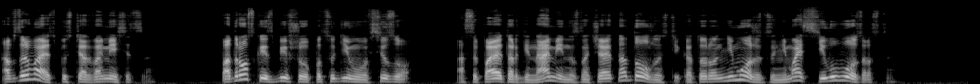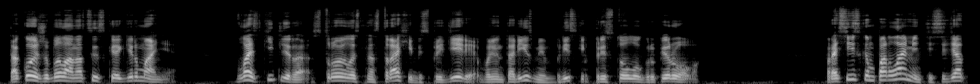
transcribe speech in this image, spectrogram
а взрывают спустя два месяца. Подростка, избившего подсудимого в СИЗО, осыпают орденами и назначают на должности, которые он не может занимать в силу возраста. Такой же была нацистская Германия. Власть Гитлера строилась на страхе, беспределе, волюнтаризме близких к престолу группировок. В российском парламенте сидят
